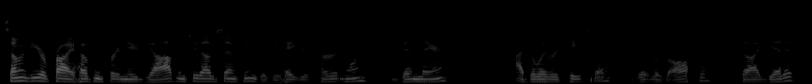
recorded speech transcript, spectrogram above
Some of you are probably hoping for a new job in 2017 because you hate your current one. Been there. I delivered pizza. It was awful, so I get it.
